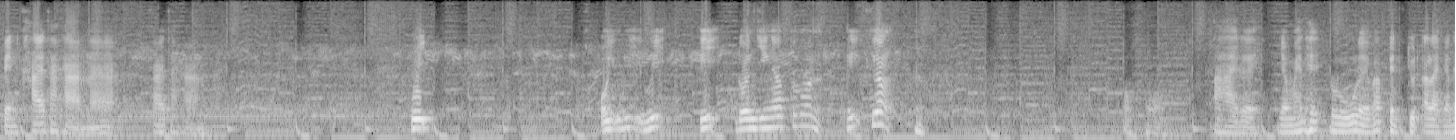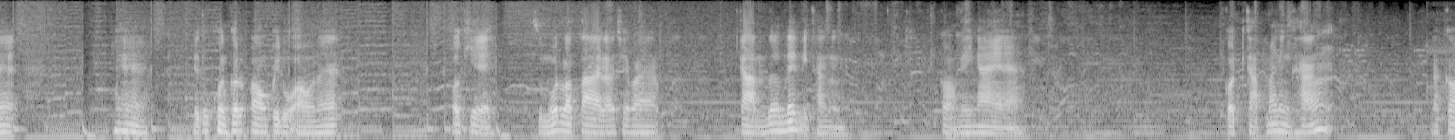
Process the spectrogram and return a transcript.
เป็นค่ายทหารนะค่ายทหาร อุ้ยโอ้ยอุ้ยอุ้ยอุ้ยโดนยิงครับทุกคนเฮ้ยเครื่อง ตายเลย ยังไม่ได้รู้เลยว่าเป็นจุดอะไรกันแน่เดี๋ยวทุกคนก็ลองไปดูเอานะฮะโอเค สมมติเราตายแล้วใช่ไหมการเริ่มเล่นอีกครั้งหนึ่งก็ง่ายๆนะ กดกลับมาหนึ่งครั้ง แล้วก็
